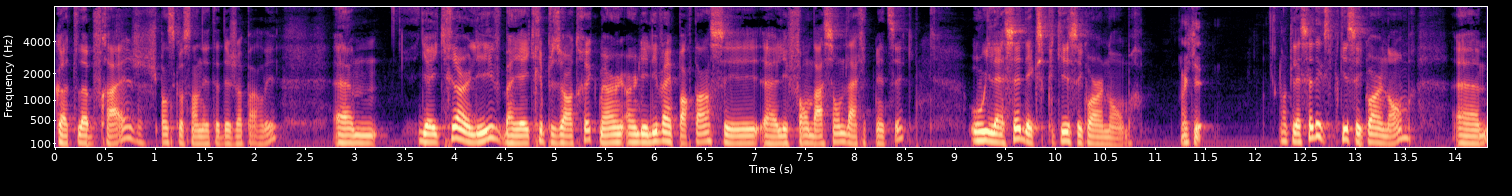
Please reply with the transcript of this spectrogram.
Gottlob Frege, je pense qu'on s'en était déjà parlé. Euh, il a écrit un livre, ben, il a écrit plusieurs trucs, mais un, un des livres importants, c'est euh, Les fondations de l'arithmétique, où il essaie d'expliquer c'est quoi un nombre. Ok. Donc, il essaie d'expliquer c'est quoi un nombre. Euh,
